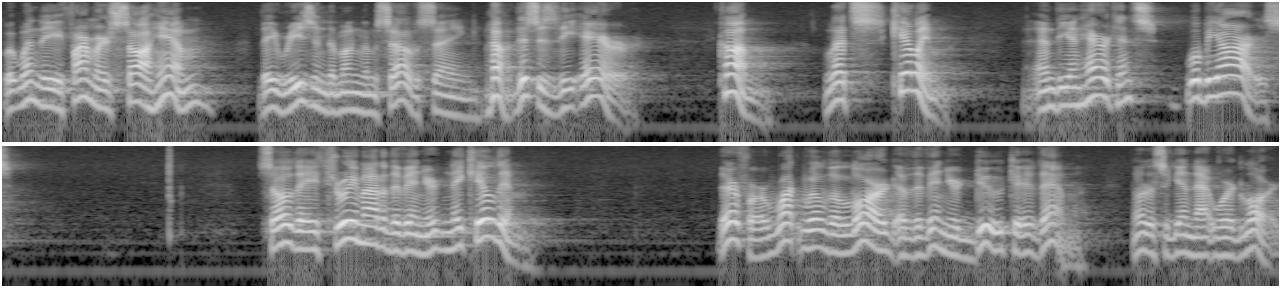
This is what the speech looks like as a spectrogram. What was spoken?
But when the farmers saw him, they reasoned among themselves, saying, oh, This is the heir. Come, let's kill him, and the inheritance will be ours. So they threw him out of the vineyard and they killed him. Therefore, what will the Lord of the vineyard do to them? Notice again that word Lord.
